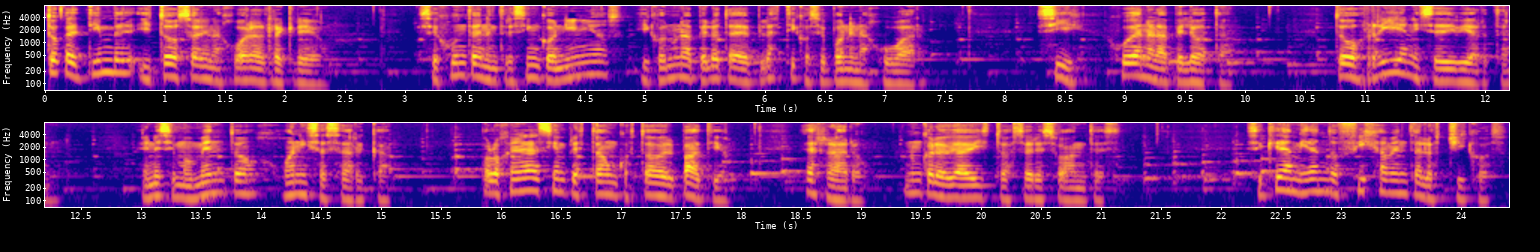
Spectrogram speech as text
Toca el timbre y todos salen a jugar al recreo. Se juntan entre cinco niños y con una pelota de plástico se ponen a jugar. Sí, juegan a la pelota. Todos ríen y se divierten. En ese momento, Juani se acerca. Por lo general siempre está a un costado del patio. Es raro, nunca lo había visto hacer eso antes. Se queda mirando fijamente a los chicos.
